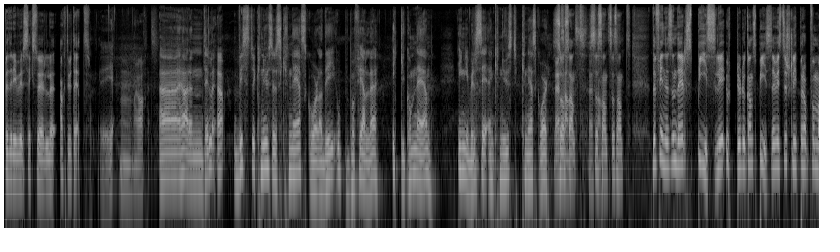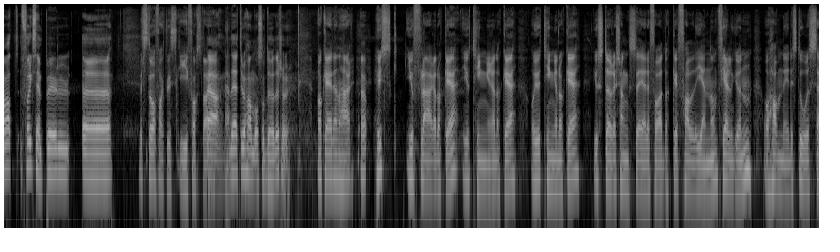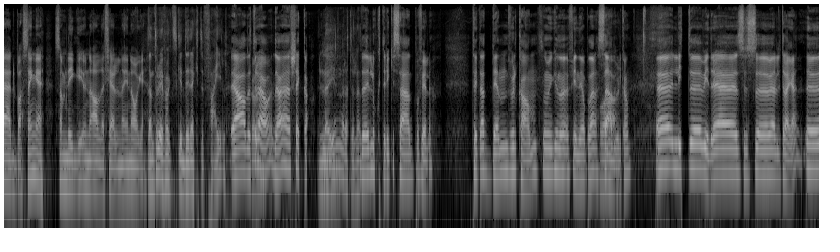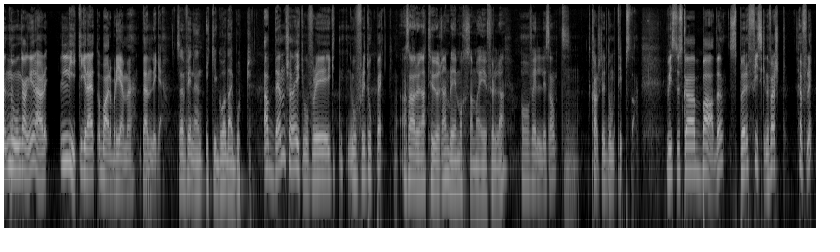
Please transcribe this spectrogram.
bedriver seksuell aktivitet. Ja. Mm, rart. Eh, jeg har en til. Ja. Hvis du knuser kneskåla di oppe på fjellet, ikke kom ned igjen. Ingen vil se en knust kneskål. Så sant. sant. Så sant, så sant. Det finnes en del spiselige urter du kan spise hvis du slipper opp for mat. For eksempel øh, Det står faktisk i forslaget. Ja, det tror han også døde, skjønner du. OK, den her. Ja. Husk, jo flere dere er, jo tyngre dere er, og jo tyngre dere er, jo større sjanse er det for at dere faller gjennom fjellgrunnen og havner i det store sædbassenget som ligger under alle fjellene i Norge. Den tror jeg faktisk er direkte feil. Ja, det Tror jeg òg. Det har jeg sjekka. Løgn, rett og slett. Det lukter ikke sæd på fjellet. Tenk deg den vulkanen som vi kunne finne oppå der. Wow. Sædvulkan. Eh, litt eh, videre. Jeg syns vi er litt treige her. Eh, noen ganger er det like greit å bare bli hjemme. Den ligger jeg. Så den finner en 'ikke gå deg bort'. Ja, Den skjønner jeg ikke hvorfor de, ikke, hvorfor de tok vekk. Og så har du naturen blir morsommere i fylla. Å, veldig sant. Mm. Kanskje litt dumt tips, da. Hvis du skal bade, spør fiskene først. Høflig.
